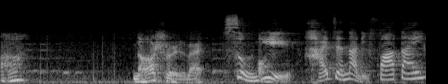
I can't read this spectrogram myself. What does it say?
啊！拿水来。宋玉还在那里发呆，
